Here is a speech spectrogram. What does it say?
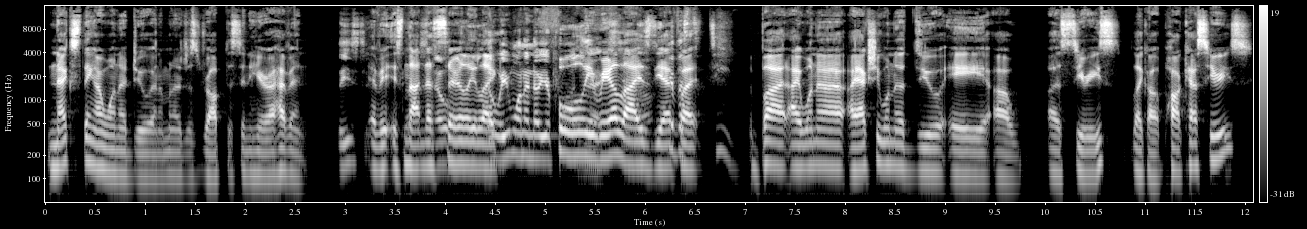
next thing i want to do and i'm going to just drop this in here i haven't Please, do. it's not Let us know. necessarily No, like we want to know your fully projects, you realized know? yet Give but us the tea. but I wanna I actually wanna do a uh, a series like a podcast series.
